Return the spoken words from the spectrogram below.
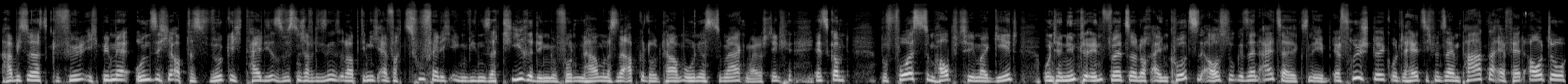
habe ich so das Gefühl, ich bin mir unsicher, ob das wirklich Teil dieses wissenschaftlichen ist oder ob die nicht einfach zufällig irgendwie ein Satire-Ding gefunden haben und das da abgedruckt haben, ohne es zu merken. Weil da steht hier, jetzt kommt, bevor es zum Hauptthema geht, unternimmt der Influencer noch einen kurzen Ausflug in sein Alltagsleben. Er frühstückt, unterhält sich mit seinem Partner, er fährt Auto,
